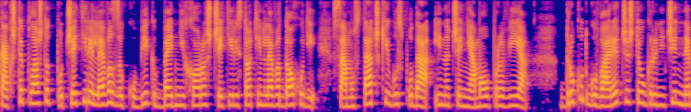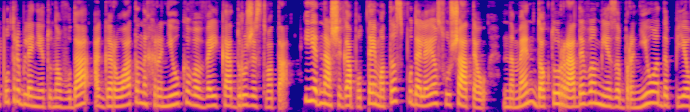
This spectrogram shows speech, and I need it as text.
Как ще плащат по 4 лева за кубик бедни хора с 400 лева доходи? Само стачки, господа, иначе няма управия. Друг отговаря, че ще ограничи не потреблението на вода, а гърлата на хранилка във ВИК дружествата. И една шега по темата споделя я слушател. На мен доктор Радева ми е забранила да пия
